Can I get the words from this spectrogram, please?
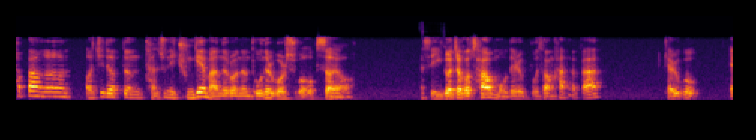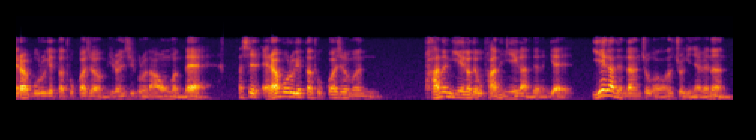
팟빵은 어찌되었든 단순히 중계만으로는 돈을 벌 수가 없어요. 그래서 이것저것 사업 모델을 구성하다가 결국 에라 모르겠다 독과점 이런 식으로 나온 건데 사실 에라 모르겠다 독과점은 반은 이해가 되고 반은 이해가 안 되는 게 이해가 된다는 쪽은 어느 쪽이냐면은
